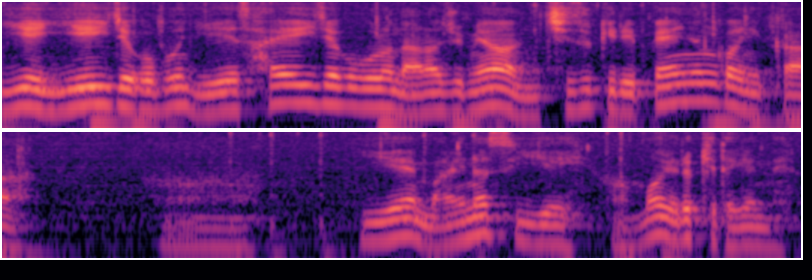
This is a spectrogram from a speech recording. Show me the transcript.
2의 2a 제곱은 2의 4a 제곱으로 나눠주면 지수끼리 빼는 거니까 어, 2의 마이너스 2a 어, 뭐 이렇게 되겠네요.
